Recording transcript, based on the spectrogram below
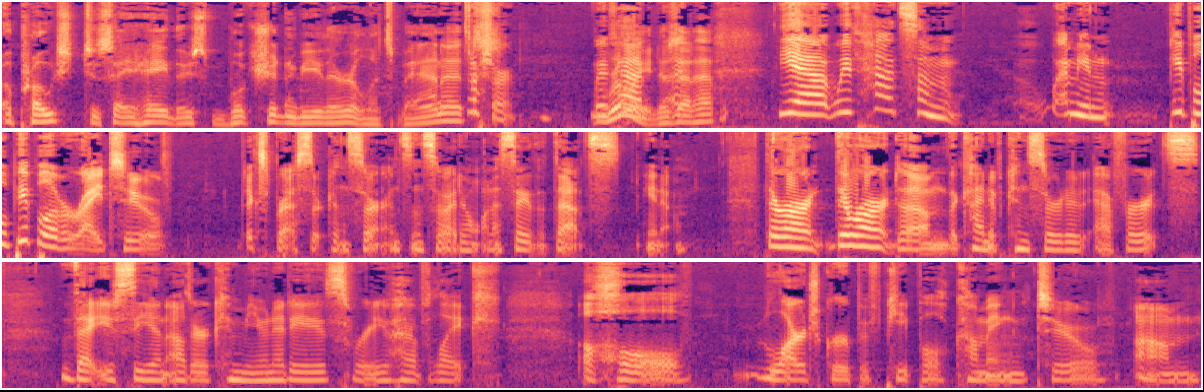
approached to say, "Hey, this book shouldn't be there. Let's ban it"? Oh, sure. We've really? had- Does that happen? Yeah, we've had some. I mean, people people have a right to express their concerns, and so I don't want to say that that's you know there aren't there aren't um, the kind of concerted efforts that you see in other communities where you have like a whole large group of people coming to um,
